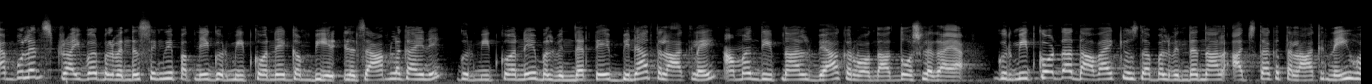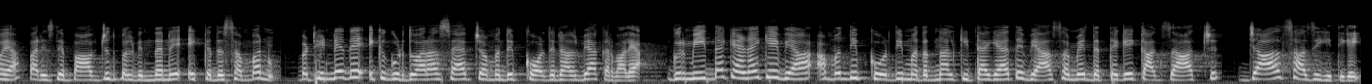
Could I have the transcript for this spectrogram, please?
ਐਂਬੂਲੈਂਸ ਡਰਾਈਵਰ ਬਲਵਿੰਦਰ ਸਿੰਘ ਦੀ ਪਤਨੀ ਗੁਰਮੀਤ ਕੌਰ ਨੇ ਗੰਭੀਰ ਇਲਜ਼ਾਮ ਲਗਾਏ ਨੇ। ਗੁਰਮੀਤ ਕੌਰ ਨੇ ਬਲਵਿੰਦਰ ਤੇ ਬਿਨਾਂ ਤਲਾਕ ਲਏ ਅਮਨਦੀਪ ਨਾਲ ਵਿਆਹ ਕਰਵਾਉਣ ਦਾ ਦੋਸ਼ ਲਗਾਇਆ। ਗੁਰਮੀਤ ਕੌਰ ਦਾ ਦਾਅਵਾ ਹੈ ਕਿ ਉਸ ਦਾ ਬਲਵਿੰਦਰ ਨਾਲ ਅੱਜ ਤੱਕ ਤਲਾਕ ਨਹੀਂ ਹੋਇਆ, ਪਰ ਇਸ ਦੇ ਬਾਵਜੂਦ ਬਲਵਿੰਦਰ ਨੇ 1 ਦਸੰਬਰ ਨੂੰ ਬਠਿੰਡੇ ਦੇ ਇੱਕ ਗੁਰਦੁਆਰਾ ਸਾਹਿਬ 'ਚ ਅਮਨਦੀਪ ਕੌਰ ਦੇ ਨਾਲ ਵਿਆਹ ਕਰਵਾ ਲਿਆ। ਗੁਰਮੀਤ ਦਾ ਕਹਿਣਾ ਹੈ ਕਿ ਵਿਆਹ ਅਮਨਦੀਪ ਕੌਰ ਦੀ ਮਦਦ ਨਾਲ ਕੀਤਾ ਗਿਆ ਤੇ ਵਿਆਹ ਸਮੇਂ ਦਿੱਤੇ ਗਏ ਕਾਗਜ਼ਾਤ 'ਚ ਜਾਲਸਾਜ਼ੀ ਕੀਤੀ ਗਈ।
